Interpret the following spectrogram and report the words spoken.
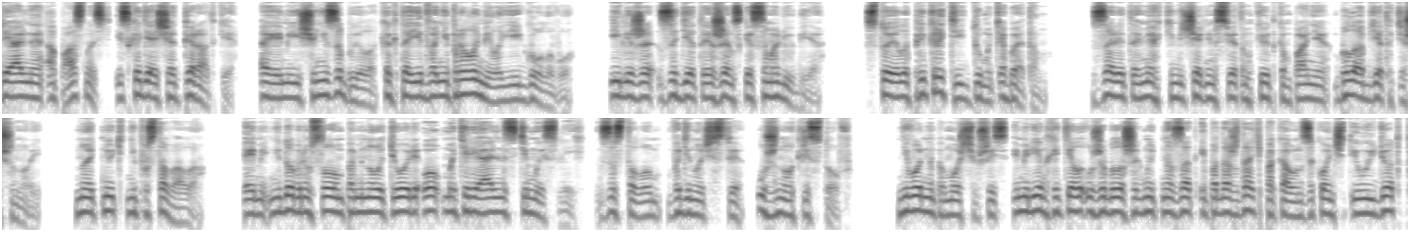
Реальная опасность, исходящая от пиратки, а Эми еще не забыла, как та едва не проломила ей голову. Или же задетое женское самолюбие. Стоило прекратить думать об этом. Залитая мягким вечерним светом кают-компания была объята тишиной, но отнюдь не пустовала. Эми недобрым словом помянула теорию о материальности мыслей. За столом в одиночестве ужинал Крестов. Невольно поморщившись, Эмильен хотела уже было шагнуть назад и подождать, пока он закончит и уйдет,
